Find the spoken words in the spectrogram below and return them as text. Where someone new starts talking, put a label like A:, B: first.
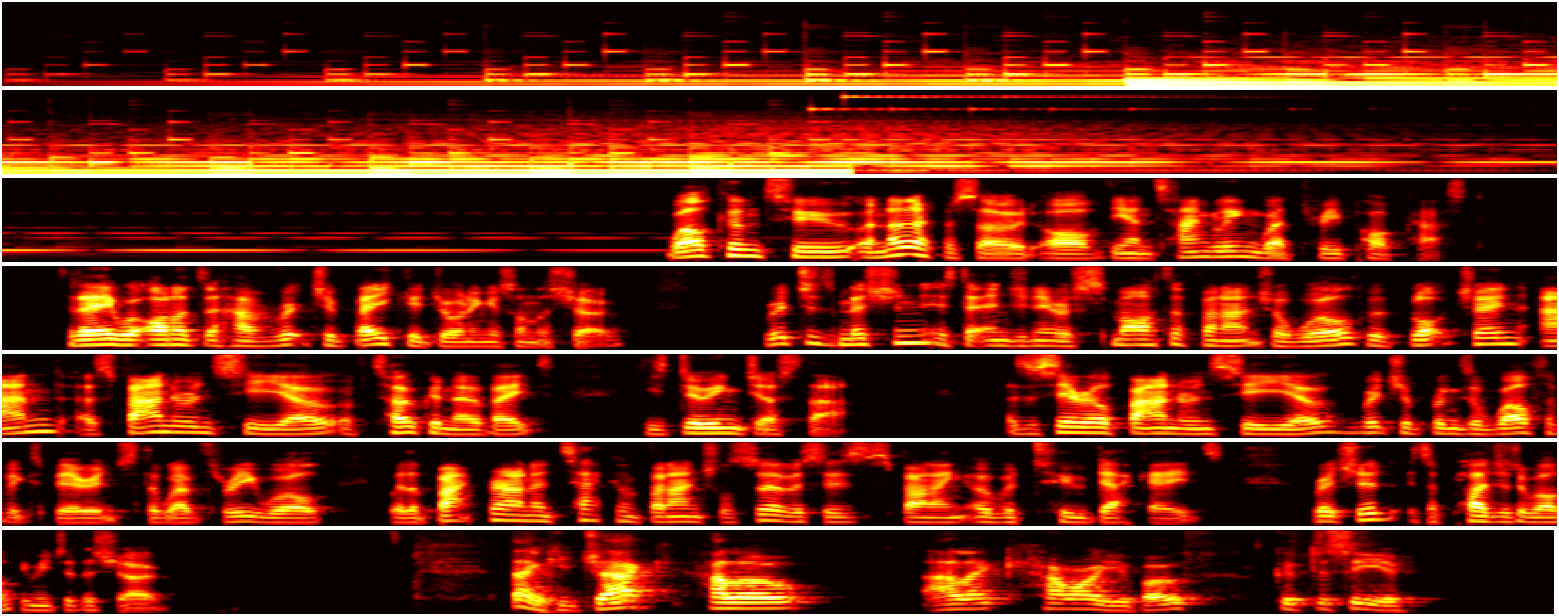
A: Welcome to another episode of the Untangling Web3 podcast. Today, we're honored to have Richard Baker joining us on the show. Richard's mission is to engineer a smarter financial world with blockchain, and as founder and CEO of Tokenovate, he's doing just that. As a serial founder and CEO, Richard brings a wealth of experience to the Web3 world with a background in tech and financial services spanning over two decades. Richard, it's a pleasure to welcome you to the show.
B: Thank you, Jack. Hello, Alec. How are you both? Good to see you.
